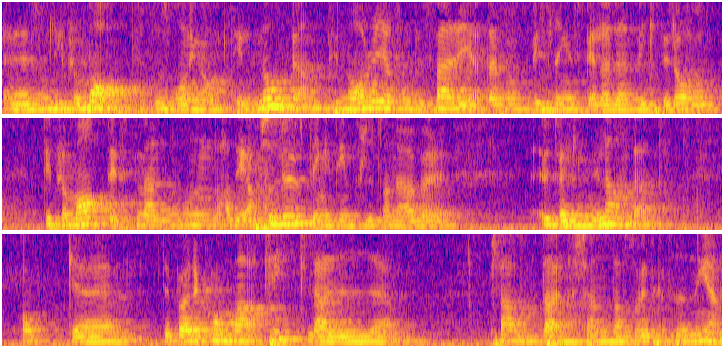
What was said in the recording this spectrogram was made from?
eh, som diplomat så småningom till Norden, till Norge och sen till Sverige där hon visserligen spelade en viktig roll diplomatiskt men hon hade absolut inget inflytande över utvecklingen i landet. Och eh, det började komma artiklar i eh, Pravda, den kända sovjetiska tidningen,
